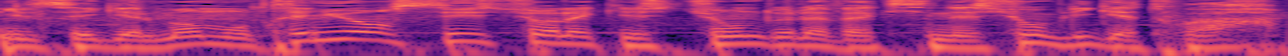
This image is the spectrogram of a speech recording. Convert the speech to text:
Il s'est également montré nuancé sur la question de la vaccination obligatoire.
